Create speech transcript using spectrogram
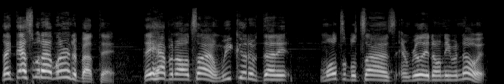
Like, that's what I learned about that. They happen all the time. We could have done it multiple times and really don't even know it.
